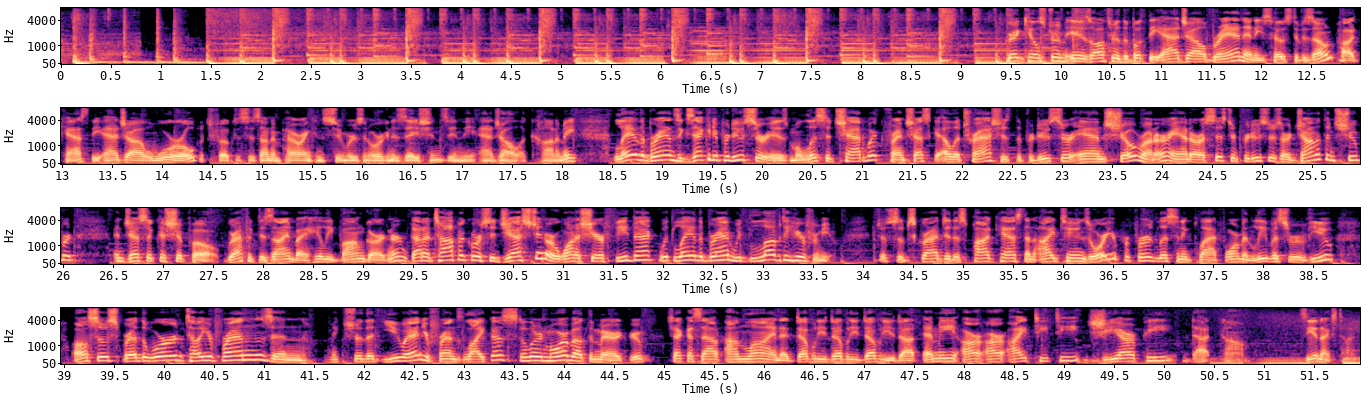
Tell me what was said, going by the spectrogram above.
Greg Kihlstrom is author of the book The Agile Brand, and he's host of his own podcast, The Agile World, which focuses on empowering consumers and organizations in the agile economy. Lay of the Brand's executive producer is Melissa Chadwick. Francesca Ella Trash is the producer and showrunner, and our assistant producers are Jonathan Schubert and Jessica Chapeau. Graphic design by Haley Baumgartner. Got a topic or suggestion or want to share feedback with Lay of the Brand? We'd love to hear from you. Just subscribe to this podcast on iTunes or your preferred listening platform and leave us a review. Also, spread the word, tell your friends, and make sure that you and your friends like us. To learn more about the Merritt Group, check us out online at www.merrittgrp.com. See you next time.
